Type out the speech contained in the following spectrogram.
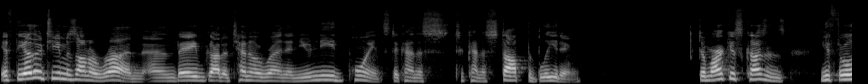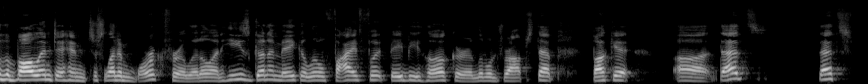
if the other team is on a run and they've got a 10-0 run, and you need points to kind of to kind of stop the bleeding, Demarcus Cousins you throw the ball into him, just let him work for a little, and he's gonna make a little five foot baby hook or a little drop step bucket. Uh, that's that's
